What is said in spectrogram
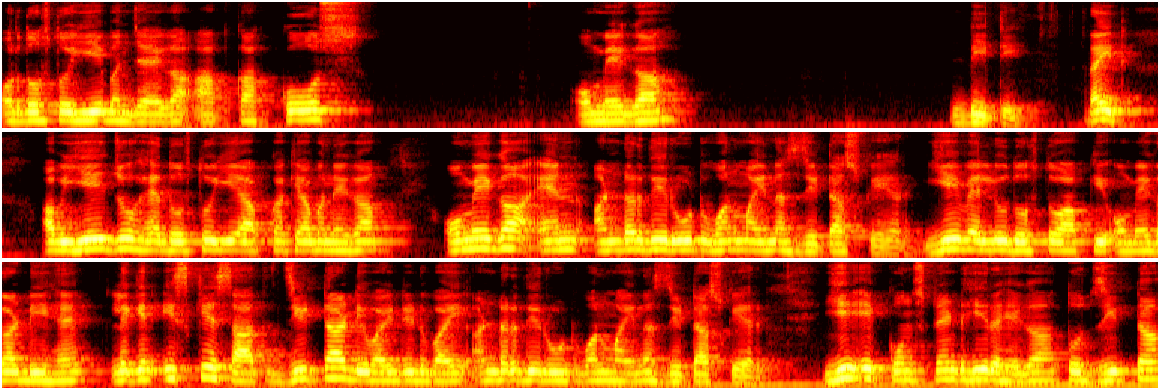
और दोस्तों ये बन जाएगा आपका cos omega D T right अब ये जो है दोस्तों, ये आपका क्या बनेगा? Omega n under the root one minus zeta square. ये वैल्यू दोस्तों आपकी ओमेगा डी है, लेकिन इसके साथ zeta divided by under the root one minus zeta square. ये एक कांस्टेंट ही रहेगा तो zeta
